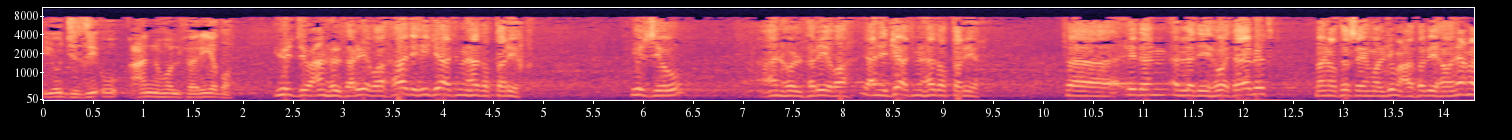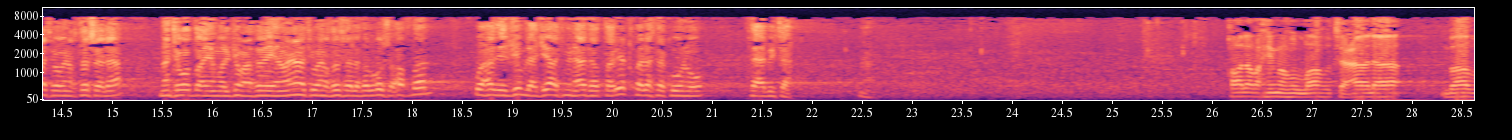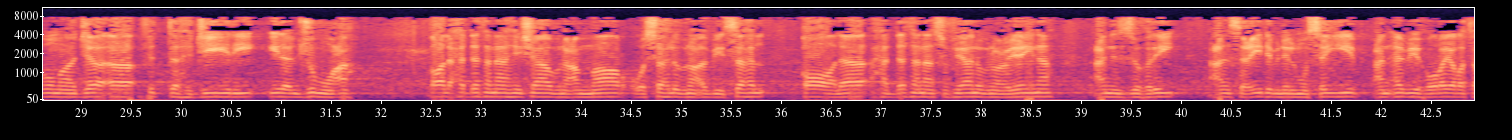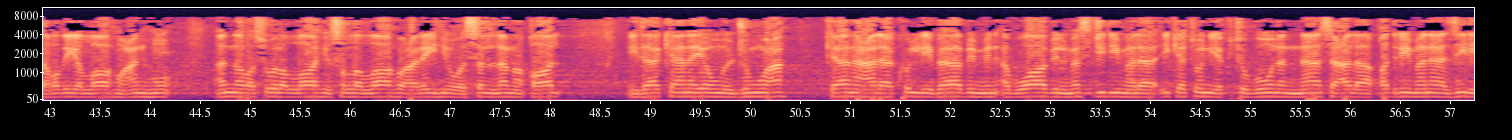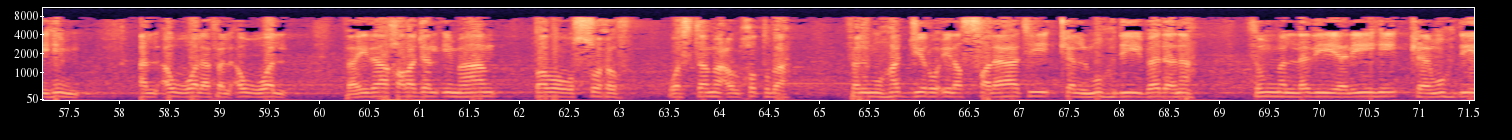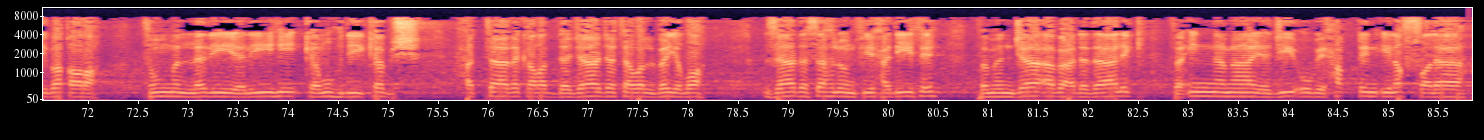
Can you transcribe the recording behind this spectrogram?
يجزئ عنه الفريضة يجزئ عنه الفريضة هذه جاءت من هذا الطريق يجزئ عنه الفريضة يعني جاءت من هذا الطريق فإذا الذي هو ثابت من اغتسل يوم الجمعة فبها ونعمة ومن اغتسل من توضأ يوم الجمعة فبها ونعمة ومن اغتسل فالغسل أفضل. وهذه الجملة جاءت من هذا الطريق فلا تكون ثابتة. قال رحمه الله تعالى باب ما جاء في التهجير إلى الجمعة. قال حدثنا هشام بن عمار وسهل بن أبي سهل. قال حدثنا سفيان بن عيينة عن الزهري عن سعيد بن المسيب عن أبي هريرة رضي الله عنه أن رسول الله صلى الله عليه وسلم قال إذا كان يوم الجمعة كان على كل باب من أبواب المسجد ملائكة يكتبون الناس على قدر منازلهم الأول فالأول. فإذا خرج الإمام طووا الصحف واستمعوا الخطبة فالمهجر إلى الصلاة كالمهدي بدنه ثم الذي يليه كمهدي بقرة. ثم الذي يليه كمهدي كبش حتى ذكر الدجاجة والبيضة. زاد سهل في حديثه فمن جاء بعد ذلك فإنما يجيء بحق إلى الصلاة.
